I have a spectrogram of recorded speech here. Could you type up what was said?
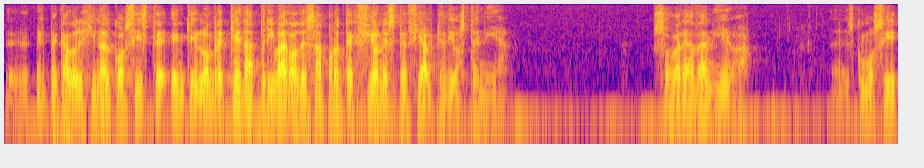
Eh, el pecado original consiste en que el hombre queda privado de esa protección especial que Dios tenía sobre Adán y Eva. Eh, es como si,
